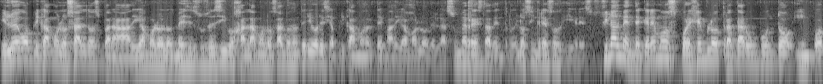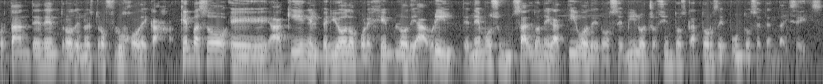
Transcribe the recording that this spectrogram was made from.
Y luego aplicamos los saldos para, digámoslo, los meses sucesivos, jalamos los saldos anteriores y aplicamos el tema, digámoslo, de la suma resta dentro de los ingresos y egresos. Finalmente, queremos, por ejemplo, tratar un punto importante dentro de nuestro flujo de caja. ¿Qué pasó eh, aquí en el periodo, por ejemplo, de abril? Tenemos un saldo negativo de 12.814.76.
